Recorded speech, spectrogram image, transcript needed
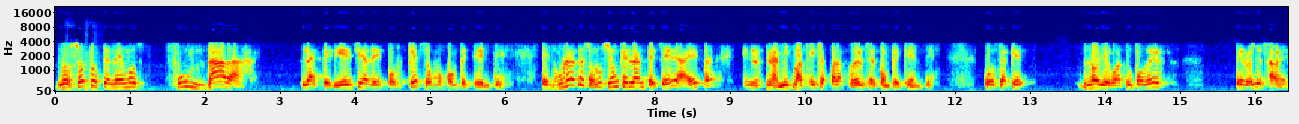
nosotros tenemos fundada la experiencia de por qué somos competentes en una resolución que la antecede a esta en la misma fecha para poder ser competente, cosa que no llegó a su poder, pero ellos saben.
